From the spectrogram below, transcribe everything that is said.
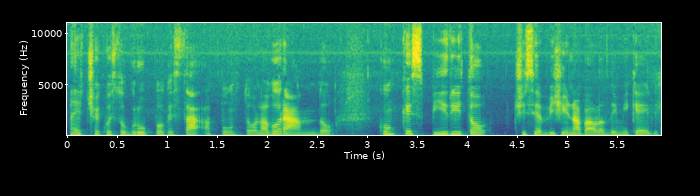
e c'è questo gruppo che sta appunto lavorando, con che spirito ci si avvicina Paola De Micheli?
